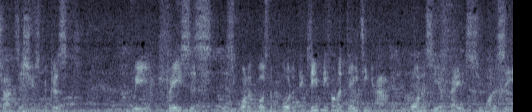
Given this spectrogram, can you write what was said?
trans issues because we face is, is one of the most important things. Even if on a dating app, you want to see a face, you want to see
